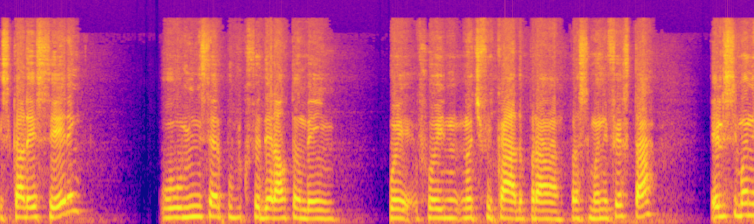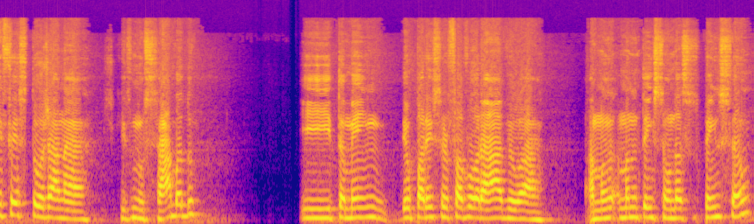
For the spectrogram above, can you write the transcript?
esclarecerem. O Ministério Público Federal também foi, foi notificado para se manifestar. Ele se manifestou já na, acho que no sábado e também deu parecer favorável à, à manutenção da suspensão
